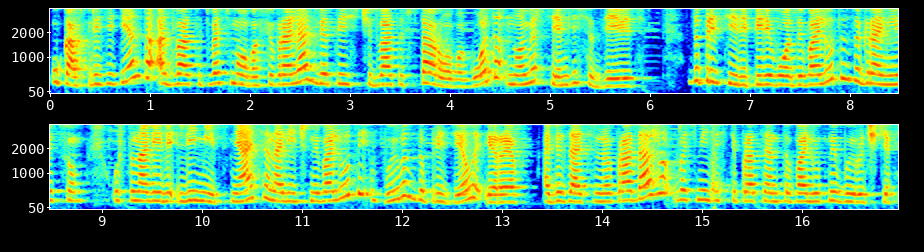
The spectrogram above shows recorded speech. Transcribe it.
Указ президента от 28 февраля 2022 года номер 79 запретили переводы валюты за границу, установили лимит снятия наличной валюты, вывоз за пределы РФ, обязательную продажу 80% валютной выручки,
